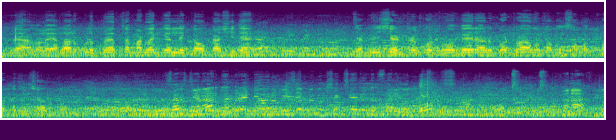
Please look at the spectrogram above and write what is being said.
ಇಲ್ಲೇ ಆಗೋಲ್ಲ ಎಲ್ಲರೂ ಕೂಡ ಪ್ರಯತ್ನ ಮಾಡಿದಾಗ ಗೆಲ್ಲಕ್ಕೆ ಅವಕಾಶ ಇದೆ. ಜಗದೀಶ್ ಶೆಟ್ಟರು ಕೊಟ್ಟರು ಬೇರೆಯವ್ರು ಕೊಟ್ಟರು ಅದು ನಮಗೆ ಸಂಬಂಧಪಟ್ಟ ವಿಚಾರ. ಸರ್ ಜನಾರ್ದನ್ ರೆಡ್ಡಿ ಅವರು ಬಿಜೆಪಿ ಪಕ್ಷಕ್ಕೆ ಸೇರಿದ್ರು ಸರ್ ಇವತ್ತು. ಜನಾರ್ದನ್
